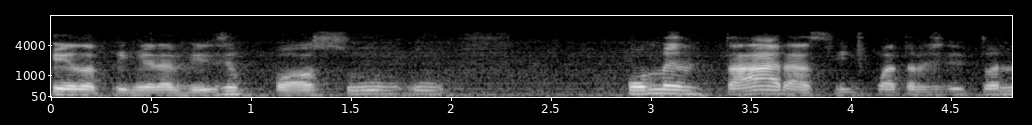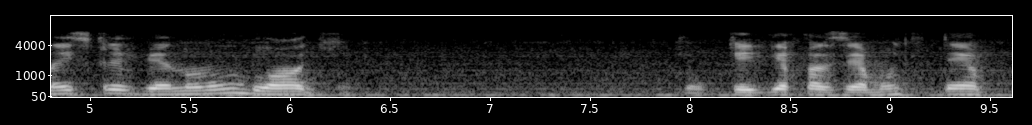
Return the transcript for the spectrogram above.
pela primeira vez, eu posso comentar as 24 horas de Daytona escrevendo num blog. Que eu queria fazer há muito tempo.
